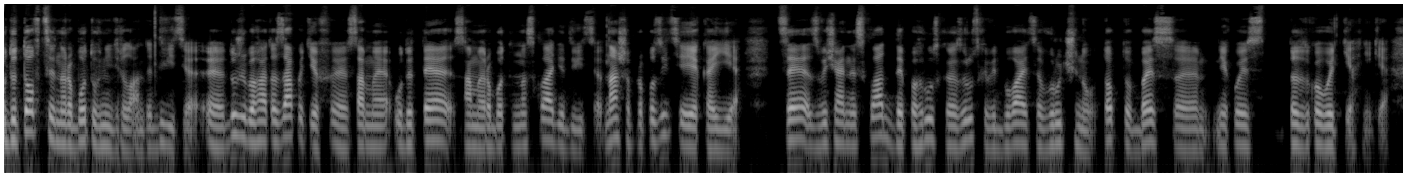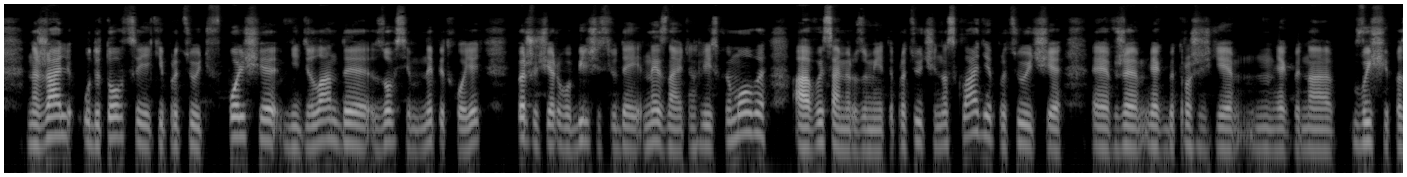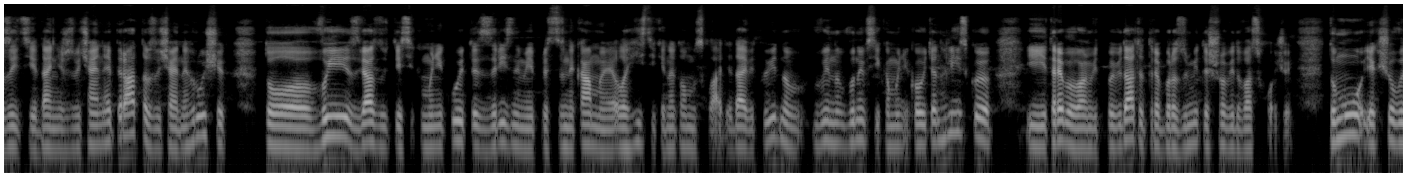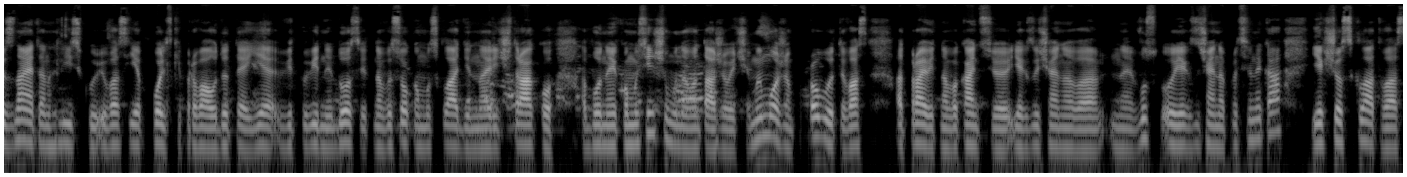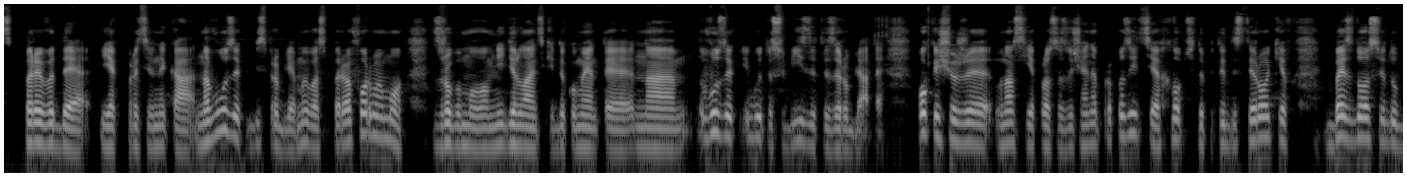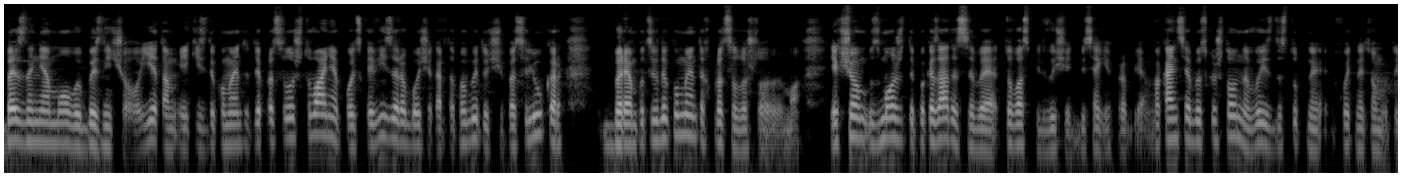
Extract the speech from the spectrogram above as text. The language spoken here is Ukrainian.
Удитовці на роботу в Нідерланди. Дивіться, е, дуже багато запитів саме саме УДТ, саме робота на складі. Дивіться, наша пропозиція, яка є, це звичайний склад, де погрузка розгрузка відбувається вручну, тобто без е, якоїсь додаткової техніки. На жаль, удитовці, які працюють в Польщі, в Нідерланди, зовсім не підходять. В першу чергу більшість людей не знають англійської мови. А ви самі розумієте, працюючи на складі, працюючи е, вже якби трошечки якби на вищій позиції, да, ніж звичайний оператор, звичайний грузчик, то ви зв'язуєтесь і комунікуєте з різними представниками логістики на тому складі. Да, відповідно, вони всі комунікують англійською, і треба вам відповідати, треба розуміти, що від вас хочуть. Тому, якщо ви знаєте англійську і у вас є польські права УДТ, є відповідний досвід на високому складі, на річтраку або на якомусь іншому навантажувачі, ми можемо спробувати вас відправити на вакансію як звичайного вузку, як звичайного працівника. Якщо склад вас переведе як працівника на вузик, без проблем, ми вас переоформимо, зробимо вам нідерландські документи на вузик і будете собі їздити заробляти. Поки що ж у нас є просто звичайна пропозиція. Хлопці до 50 років без досвіду, без знання мови, без нічого. Є там якісь документи для працевлаштування, польська віза, робоча карта побиту чи паселюкар. Беремо по цих документах, працевлаштовуємо. Якщо зможете показати себе, то вас підвищать без всяких проблем. Вакансія безкоштовна, виїзд доступний хоч на цьому тижні.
